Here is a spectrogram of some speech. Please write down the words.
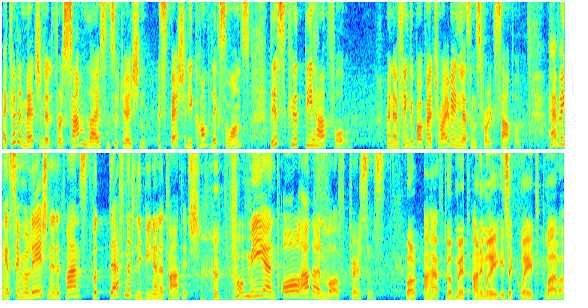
I could imagine that for some lives and situations, especially complex ones, this could be helpful. When I think about my driving lessons, for example, having a simulation in advance would definitely be an advantage for me and all other involved persons. Well, I have to admit, Annemarie is a great driver.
